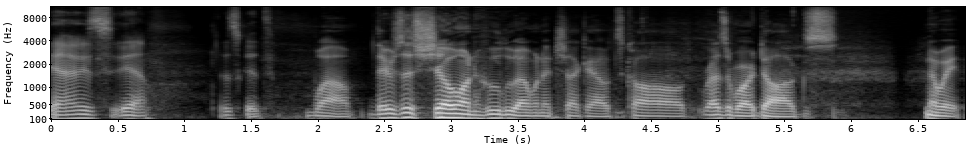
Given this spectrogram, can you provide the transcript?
yeah it's yeah it's good Wow. There's this show on Hulu I want to check out. It's called Reservoir Dogs. No, wait.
